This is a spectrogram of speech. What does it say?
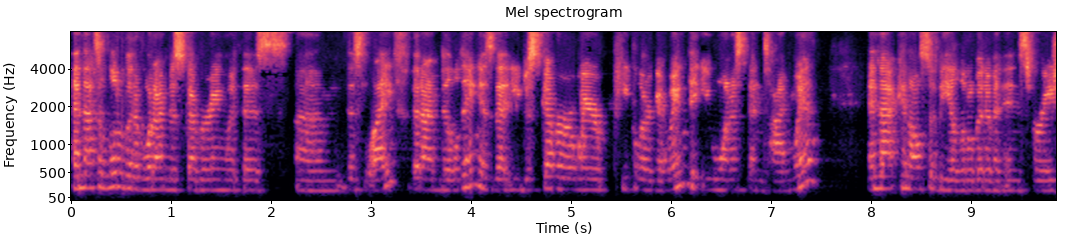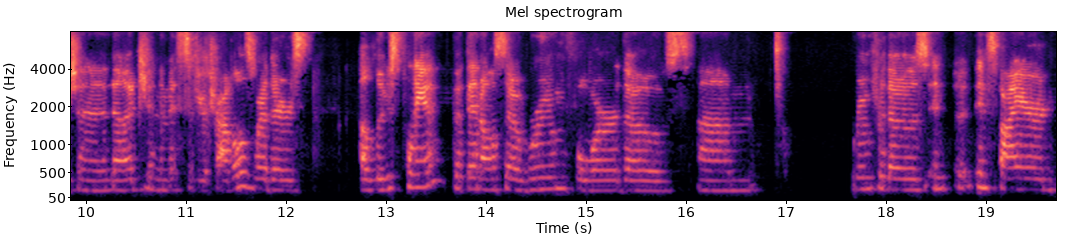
And that's a little bit of what i'm discovering with this um, this life that i'm building is that you discover where people are going that you want to spend time with. And that can also be a little bit of an inspiration and a nudge in the midst of your travels where there's a loose plan but then also room for those um, room for those in, inspired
